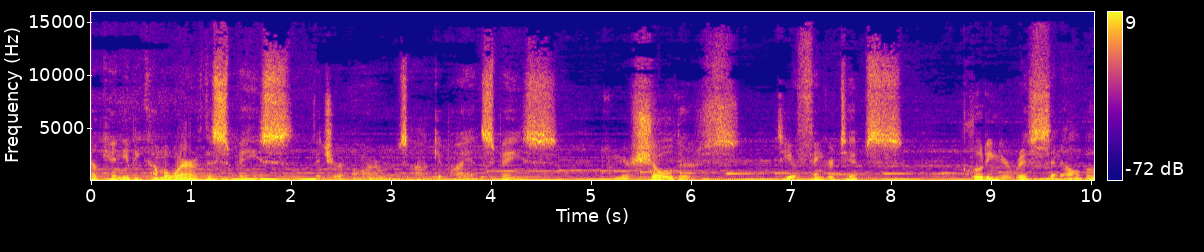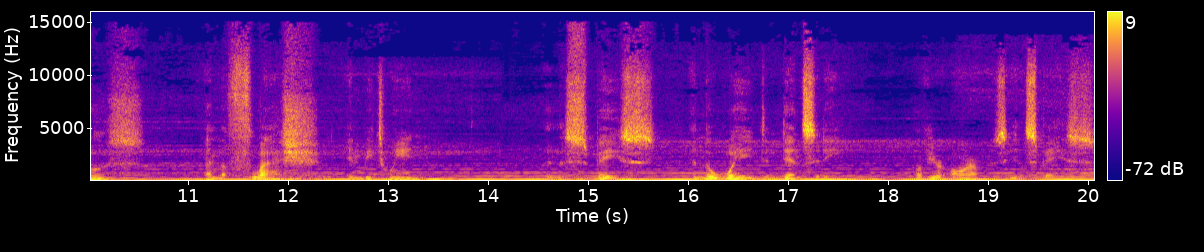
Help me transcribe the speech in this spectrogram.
Now, can you become aware of the space that your arms occupy in space? From your shoulders to your fingertips, including your wrists and elbows, and the flesh in between, and the space and the weight and density of your arms in space.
